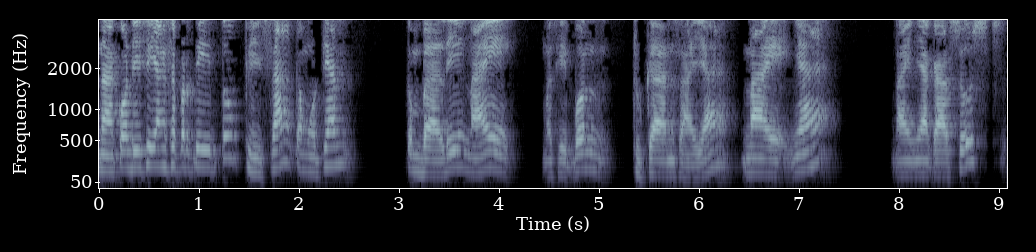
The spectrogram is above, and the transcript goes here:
Nah kondisi yang seperti itu bisa kemudian kembali naik meskipun dugaan saya naiknya naiknya kasus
